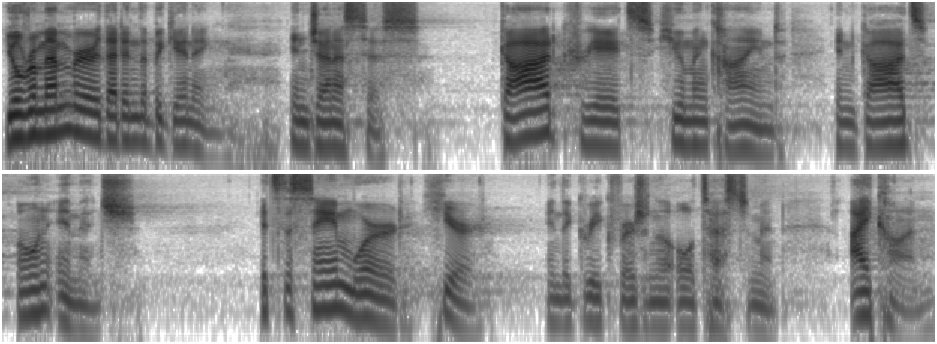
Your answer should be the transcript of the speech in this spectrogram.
You'll remember that in the beginning, in Genesis, God creates humankind in God's own image. It's the same word here in the Greek version of the Old Testament icon.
